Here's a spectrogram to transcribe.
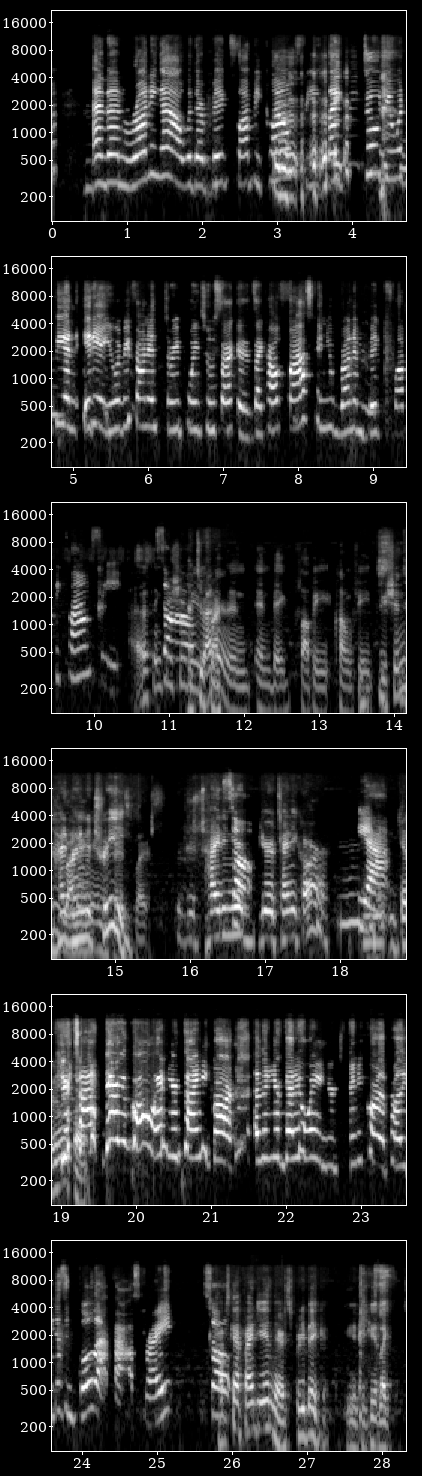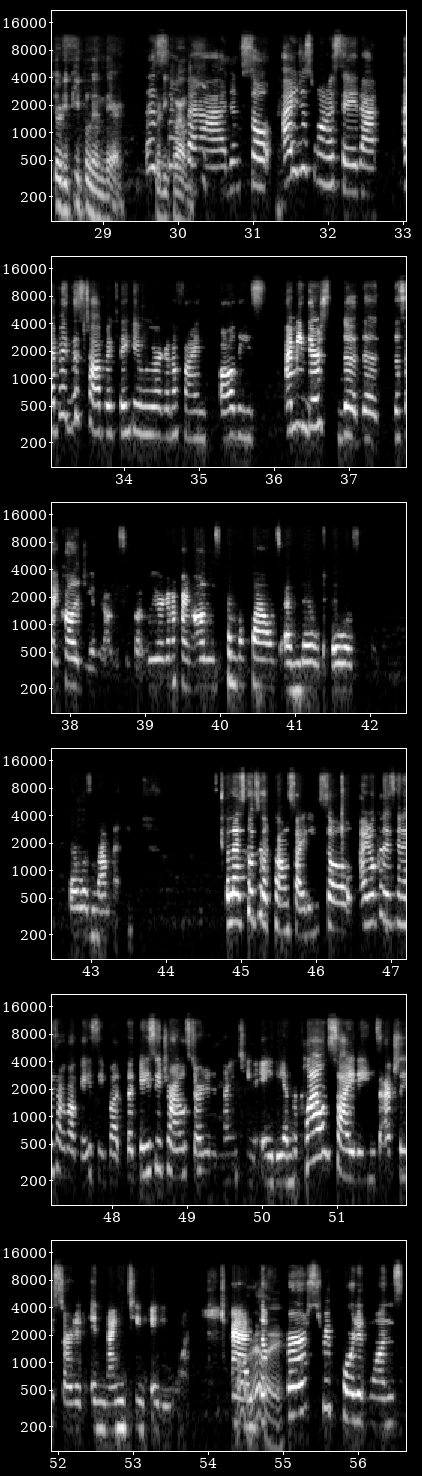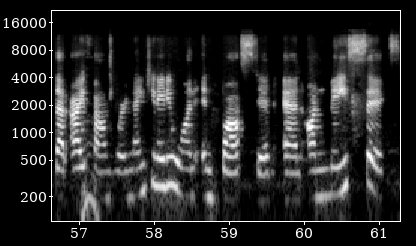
and then running out with their big floppy clown feet. Like, dude, you would be an idiot. You would be found in 3.2 seconds. Like, how fast can you run in big floppy clown feet? I don't think So- you should be too far. running in, in big floppy clown feet. You shouldn't hide behind a tree. first place. Just hide in So- your, your tiny car. Mm-hmm. Yeah. Get away Your from ti- there you go in your tiny car, and then you're getting away in your tiny car that probably doesn't go that fast, right? So Cops can't find you in there. It's pretty big. You can get like 30 people in there. That's 30 so clowns. bad. So I just want to say that I picked this topic thinking we were gonna find all these. I mean, there's the the the psychology of it, obviously, but we were gonna find all these criminal clowns, and there there was there was not many. But let's go to the clown sighting. So I know because it's gonna talk about Gacy, but the Gacy trial started in 1980, and the clown sightings actually started in 1981. And the really? first reported ones that I Oh. found were in 1981 in Boston. And on May 6th,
